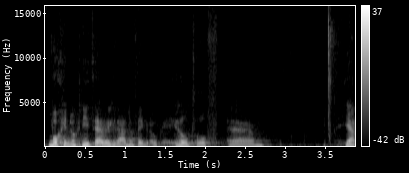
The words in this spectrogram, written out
mocht je het nog niet hebben gedaan, dan vind ik het ook heel tof. Uh, ja,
